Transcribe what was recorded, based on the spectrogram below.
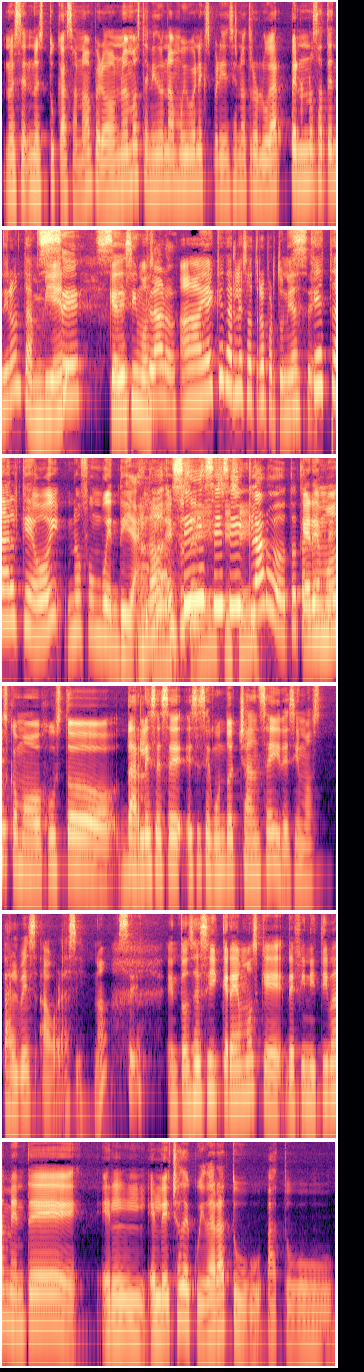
no es, no es tu caso, ¿no? Pero no hemos tenido una muy buena experiencia en otro lugar, pero nos atendieron tan bien Sí, que sí, decimos, claro. ay, hay que darles otra oportunidad. Sí. ¿Qué tal que hoy no fue un buen día, no? Ajá. Entonces sí, sí, sí, sí, sí. claro, totalmente. queremos como justo darles ese, ese segundo chance y decimos, tal vez ahora sí, ¿no? Sí, Entonces sí, creemos que definitivamente el, el hecho de cuidar a tu, a tu,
